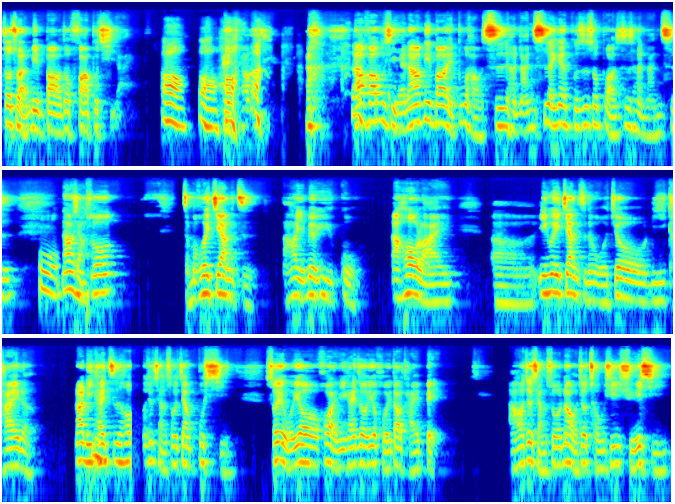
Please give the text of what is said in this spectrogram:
做出来面包都发不起来。哦哦哦。然后发不起来，然后面包也不好吃，很难吃啊！应该不是说不好吃，是很难吃。哦。那我想说，怎么会这样子？然后也没有遇过。那后来，呃，因为这样子呢，我就离开了。那离开之后，我就想说这样不行，所以我又后来离开之后又回到台北，然后就想说，那我就重新学习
